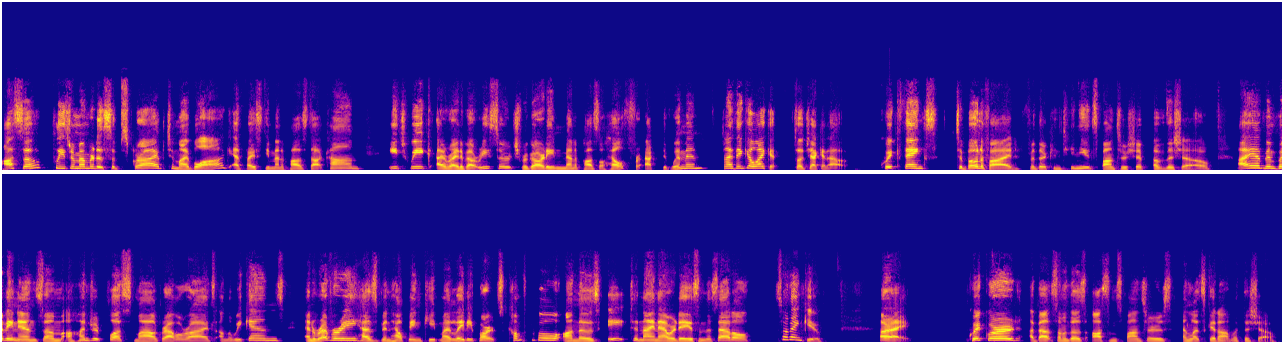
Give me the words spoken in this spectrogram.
Also, please remember to subscribe to my blog at feistymenopause.com. Each week, I write about research regarding menopausal health for active women, and I think you'll like it. So check it out. Quick thanks to Bonafide for their continued sponsorship of the show. I have been putting in some 100 plus mile gravel rides on the weekends, and Revaree has been helping keep my lady parts comfortable on those eight to nine hour days in the saddle. So thank you. All right. Quick word about some of those awesome sponsors, and let's get on with the show.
